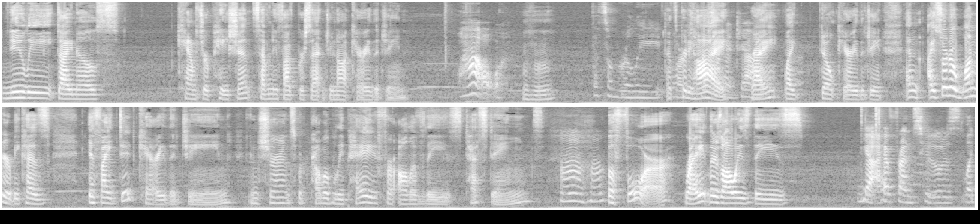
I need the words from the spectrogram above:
newly diagnosed cancer patients, 75% do not carry the gene. Wow. Mm-hmm. That's a really. That's pretty high, yeah. right? Like, don't carry the gene. And I sort of wonder because if I did carry the gene, insurance would probably pay for all of these testings Mm-hmm. before, right? There's always these, Yeah, I have friends whose like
